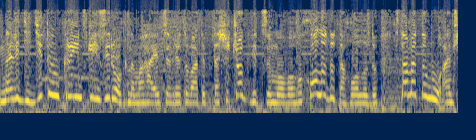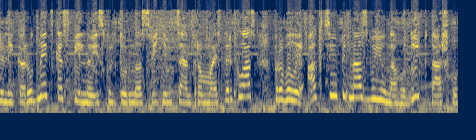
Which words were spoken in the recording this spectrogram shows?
Навіть діти українських зірок намагаються врятувати пташечок від зимового холоду та голоду. Саме тому Анжеліка Рудницька спільно із культурно-освітнім центром майстер-клас провели акцію під назвою Нагодуй пташку.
